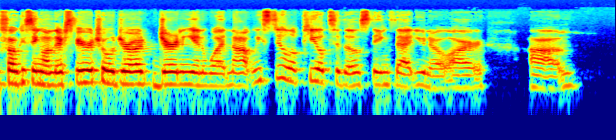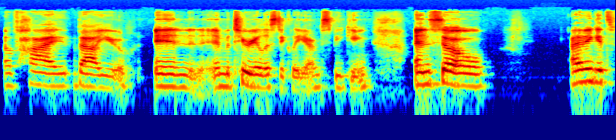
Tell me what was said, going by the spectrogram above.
focusing on their spiritual journey and whatnot we still appeal to those things that you know are um, of high value and, and materialistically i'm speaking. And so i think it's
